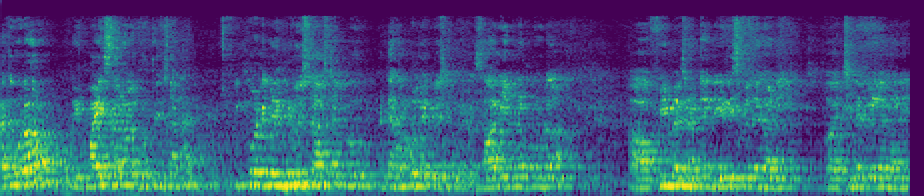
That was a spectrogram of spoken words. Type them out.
అది కూడా మీ పై స్థలంలో గుర్తించాలా? ఇంకోటి మీరు న్యూస్ రాసినప్పుడు అంటే హంబుల్ రిక్వెస్ట్ కదా సార్ చెప్పినప్పుడు కూడా ఫీమేల్స్ అంటే లేడీస్ మీద కానీ చిన్నపిల్ల కానీ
